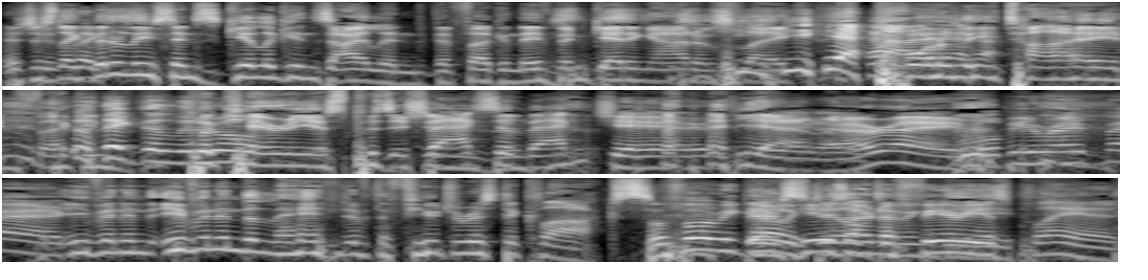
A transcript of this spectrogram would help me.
it's just like, literally since Gilligan's Island, the fucking they've been getting out of like Yeah, poorly yeah. tied fucking Like the literal precarious positions. back to and- back chairs. Yeah, Like, like- all right, we'll be right back. Even in even in the land of the futuristic clocks. Before we go, they're here's still our doing nefarious the- plan.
